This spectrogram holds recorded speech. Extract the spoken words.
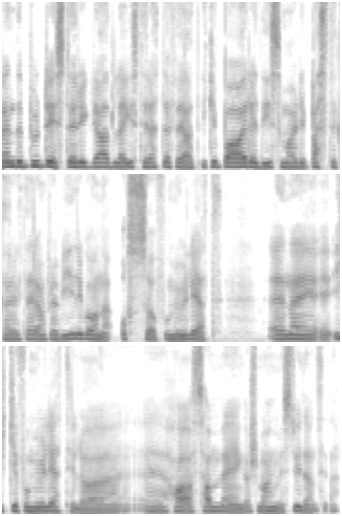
men det burde i større grad legges til rette for at ikke bare de som har de beste karakterene fra videregående, også får mulighet eh, Nei, ikke får mulighet til å eh, ha samme engasjement med studiene sine.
